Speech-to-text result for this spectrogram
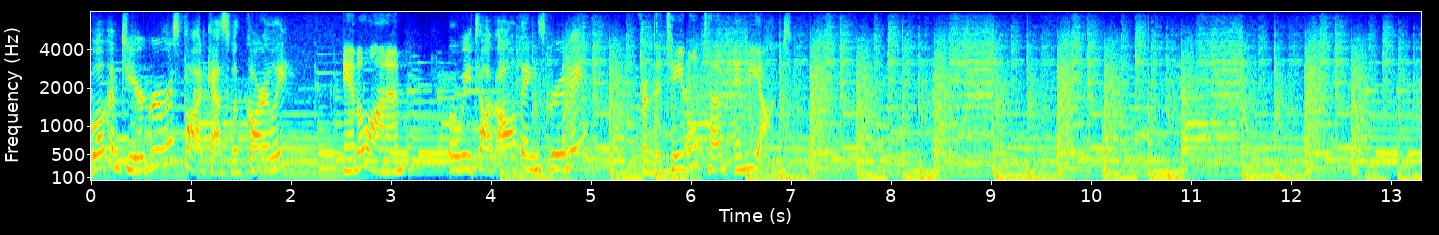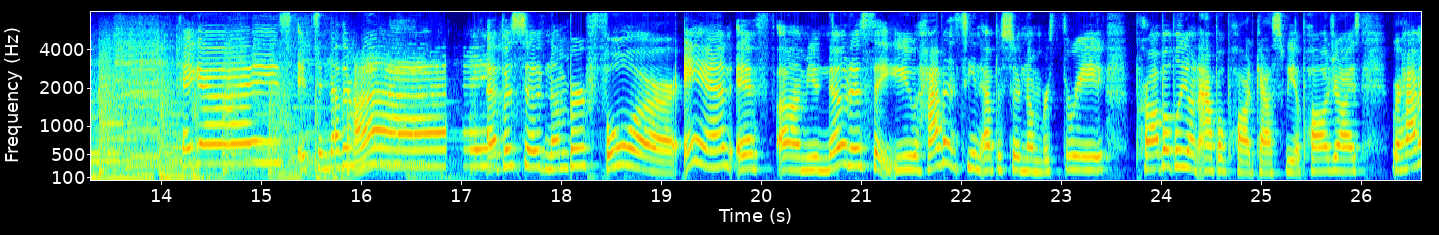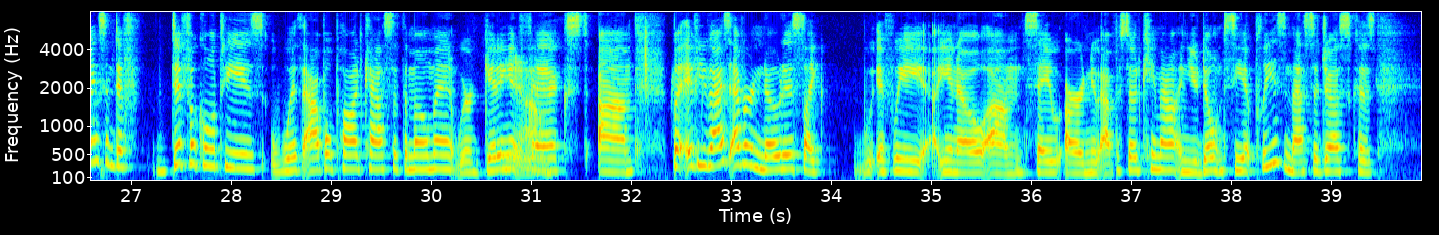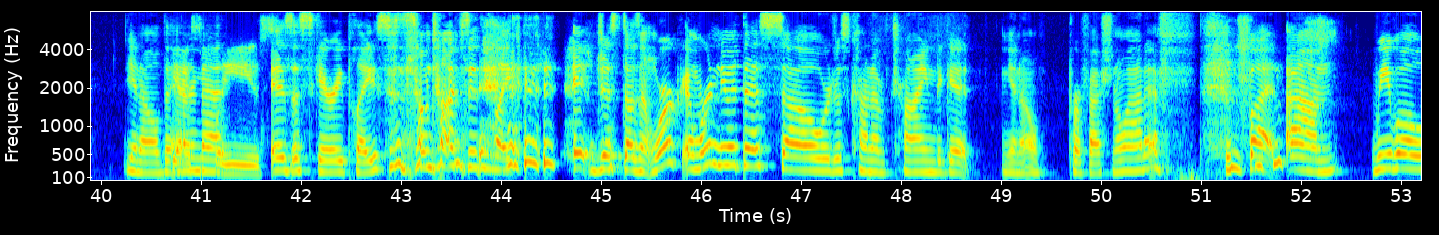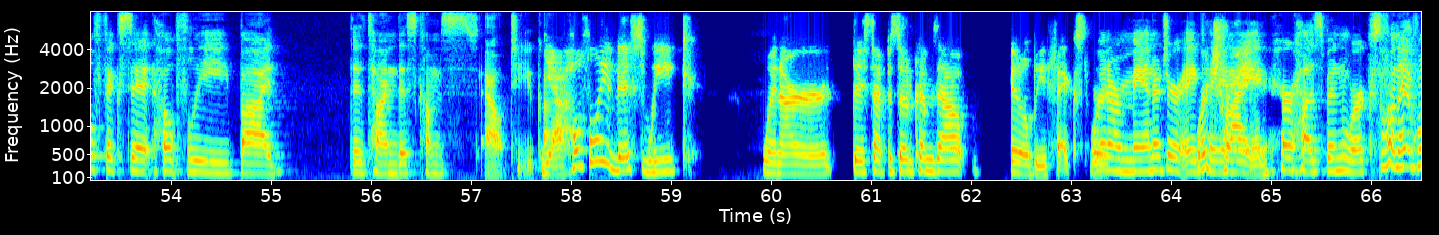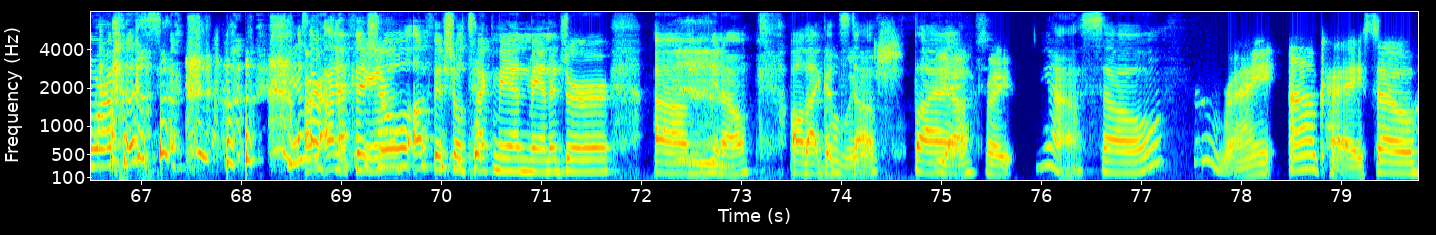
Welcome to Your Groomers Podcast with Carly, and Alana where we talk all things grooming. from the table, tub, and beyond. Hey guys, it's another week. Episode number four. And if um, you notice that you haven't seen episode number three, probably on Apple Podcasts, we apologize. We're having some dif- difficulties with Apple Podcasts at the moment. We're getting it Yeah. fixed. Um, but if you guys ever notice, like, if we, you know, um, say our new episode came out and you don't see it, please message us because, you know, the Yes, internet please. is a scary place. And sometimes it's like, it just doesn't work and we're new at this so we're just kind of trying to get you know professional at it but um we will fix it hopefully by the time this comes out to you guys yeah, hopefully this week when our this episode comes out, it'll be fixed. We're when our manager aka we're trying. her husband works on it for us he's our, Our unofficial official tech man manager um you know all that good Oh stuff gosh. but yeah, right. yeah so All right. Okay. So,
